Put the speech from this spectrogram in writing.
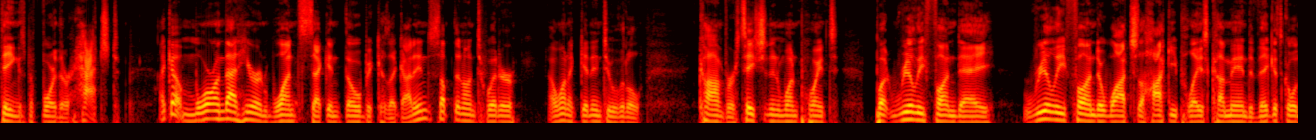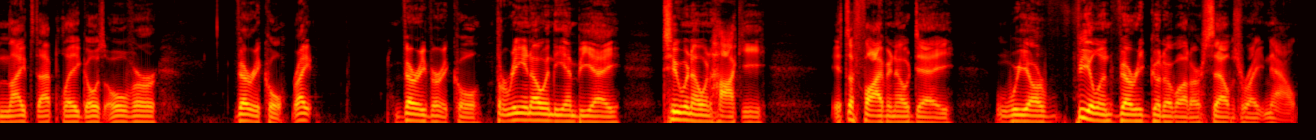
things before they're hatched. I got more on that here in one second, though, because I got into something on Twitter. I want to get into a little conversation in one point, but really fun day. Really fun to watch the hockey plays come in. The Vegas Golden Knights, that play goes over. Very cool, right? Very, very cool. 3 0 in the NBA, 2 0 in hockey. It's a 5 0 day. We are feeling very good about ourselves right now.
